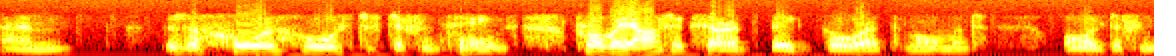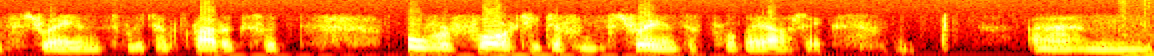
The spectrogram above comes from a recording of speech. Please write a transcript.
Um, there's a whole host of different things. Probiotics are a big go at the moment, all different strains. We have products with over 40 different strains of probiotics. Um,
